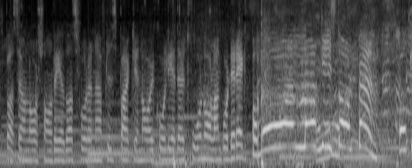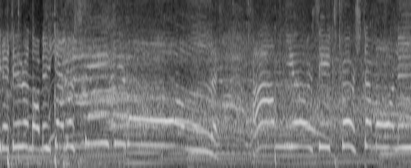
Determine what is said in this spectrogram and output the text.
Sebastian Larsson redo att slå den här frisparken. AIK leder 2-0. Han går direkt på mål och i stolpen! Och returen då, Mikael Lustig i mål! Han gör sitt första mål i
